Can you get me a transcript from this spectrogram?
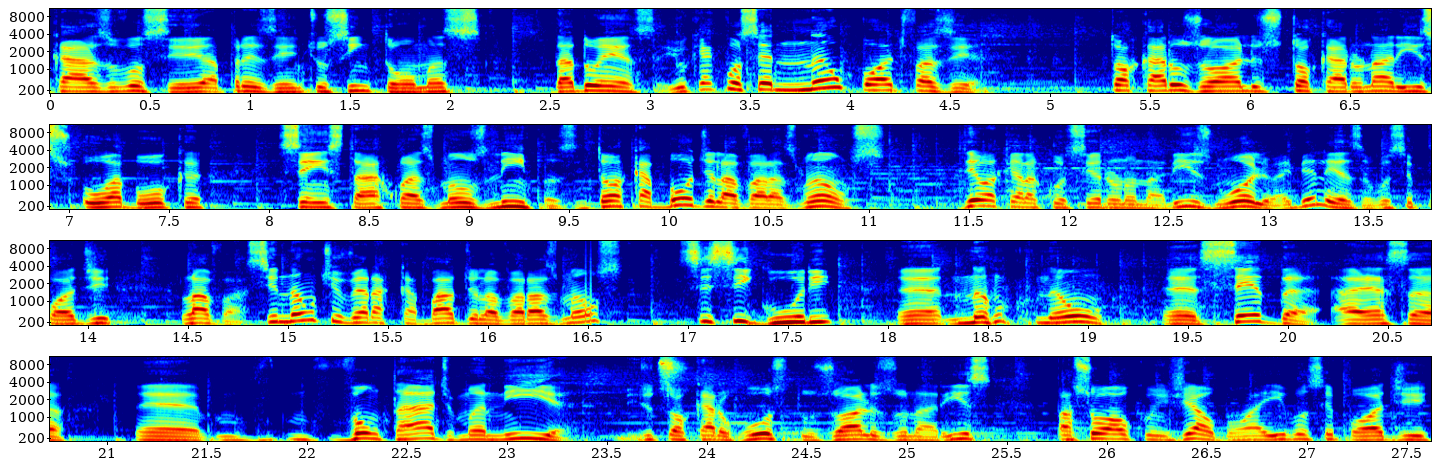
caso você apresente os sintomas da doença. E o que é que você não pode fazer? Tocar os olhos, tocar o nariz ou a boca sem estar com as mãos limpas. Então acabou de lavar as mãos, deu aquela coceira no nariz, no olho, aí beleza, você pode lavar. Se não tiver acabado de lavar as mãos, se segure, eh, não, não eh, ceda a essa v- vontade, mania de tocar o rosto, os olhos, o nariz. Passou álcool em gel? Bom, aí você pode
